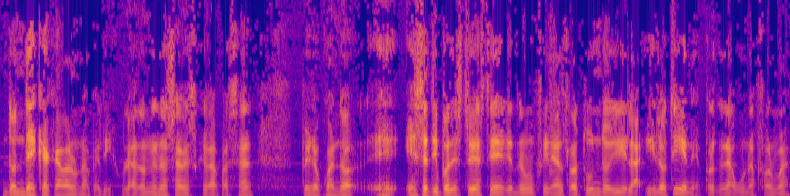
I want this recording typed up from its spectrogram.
donde hay que acabar una película, donde no sabes qué va a pasar, pero cuando eh, ese tipo de historias tiene que tener un final rotundo y, la- y lo tiene, porque de alguna forma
